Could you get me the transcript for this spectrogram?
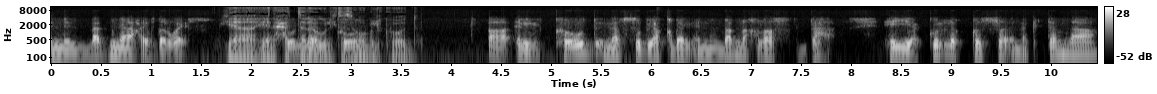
إن المبنى هيفضل واقف. يا يعني حتى لو التزموا بالكود آه الكود نفسه بيقبل إن المبنى خلاص انتهى. هي كل القصة إنك تمنع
